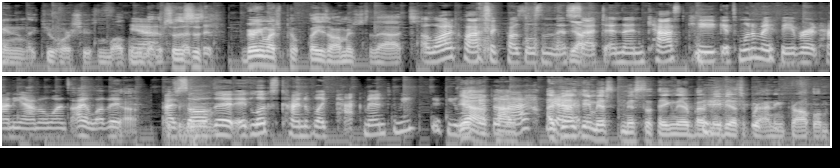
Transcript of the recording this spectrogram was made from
Yeah. and like two horseshoes and weld them yeah. together. So this is it. very much p- plays homage to that. a lot of classic puzzles in this Yeah. set, and then Cast Cake. It's one of my favorite Hanayama ones. I love it. Yeah, I've solved it. It looks kind of like Pac-Man to me if you look at the Pac- back. I yeah. feel like they missed missed the thing there, but maybe that's a branding problem.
